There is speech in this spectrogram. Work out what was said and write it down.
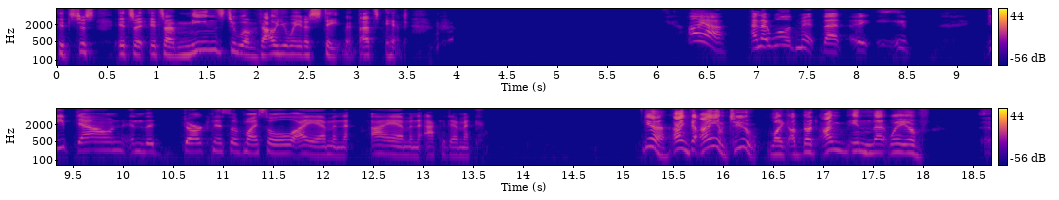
It's just it's a it's a means to evaluate a statement. That's it. Oh yeah, and I will admit that deep down in the darkness of my soul, I am an I am an academic. Yeah, I, I am too. Like, uh, but I'm in that way of uh,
